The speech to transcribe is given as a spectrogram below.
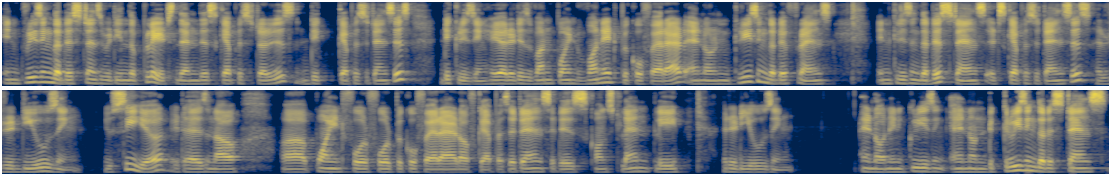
increasing the distance between the plates then this capacitor is capacitance is decreasing. Here it is 1.18 picofarad and on increasing the difference increasing the distance its capacitance is reducing. You see here it has now uh, 0.44 picofarad of capacitance. It is constantly reducing. And on increasing and on decreasing the distance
